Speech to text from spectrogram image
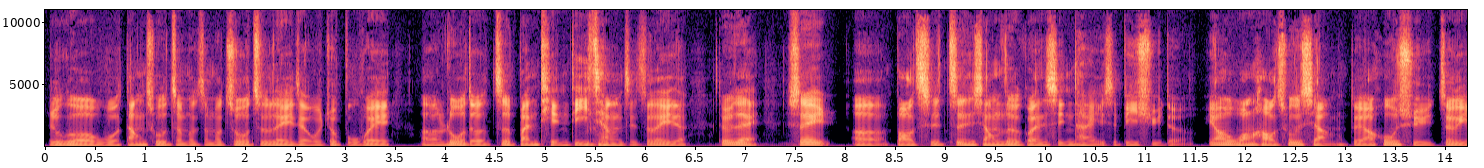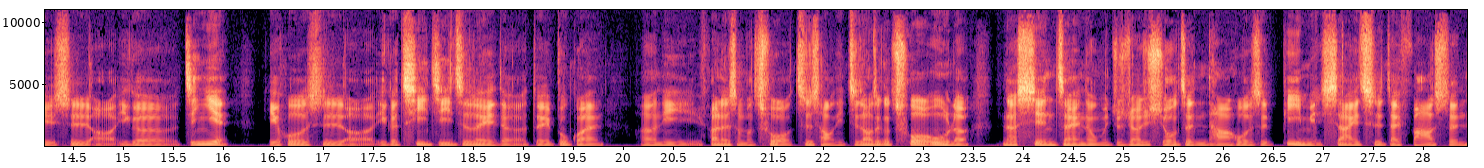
如果我当初怎么怎么做之类的，我就不会呃落得这般田地这样子之类的，对不对？所以呃，保持正向乐观心态也是必须的，要往好处想，对啊，或许这也是呃一个经验。也或者是呃一个契机之类的，对，不管呃你犯了什么错，至少你知道这个错误了。那现在呢，我们就需要去修正它，或者是避免下一次再发生，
